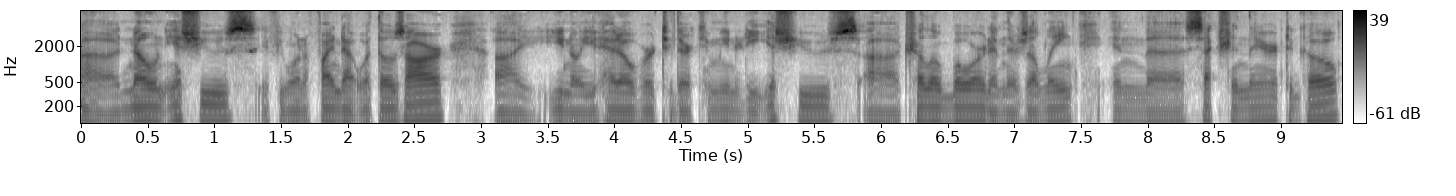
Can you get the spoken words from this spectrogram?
uh, known issues. If you want to find out what those are, uh, you know, you head over to their community issues uh, Trello board, and there's a link in the section there to go.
